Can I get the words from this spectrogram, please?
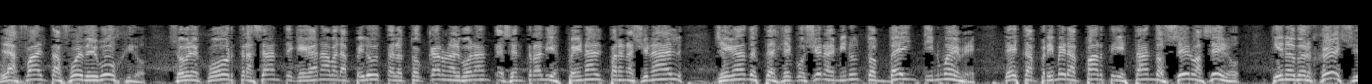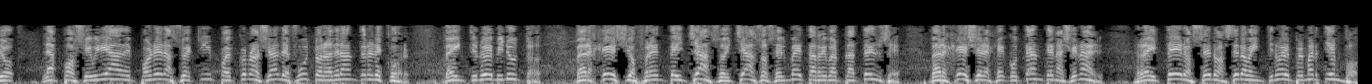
La falta fue de Bogio sobre el jugador Trasante que ganaba la pelota, lo tocaron al volante central y es penal para Nacional, llegando esta ejecución al minuto 29 de esta primera parte y estando 0 a 0 tiene Vergesio la posibilidad de poner a su equipo el Club Nacional de Fútbol adelante en el score. 29 minutos. Vergesio frente a Hichazo. Hichazo es el meta Platense. Vergesio el ejecutante nacional. Reitero, 0 a 0, 29 el primer tiempo.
